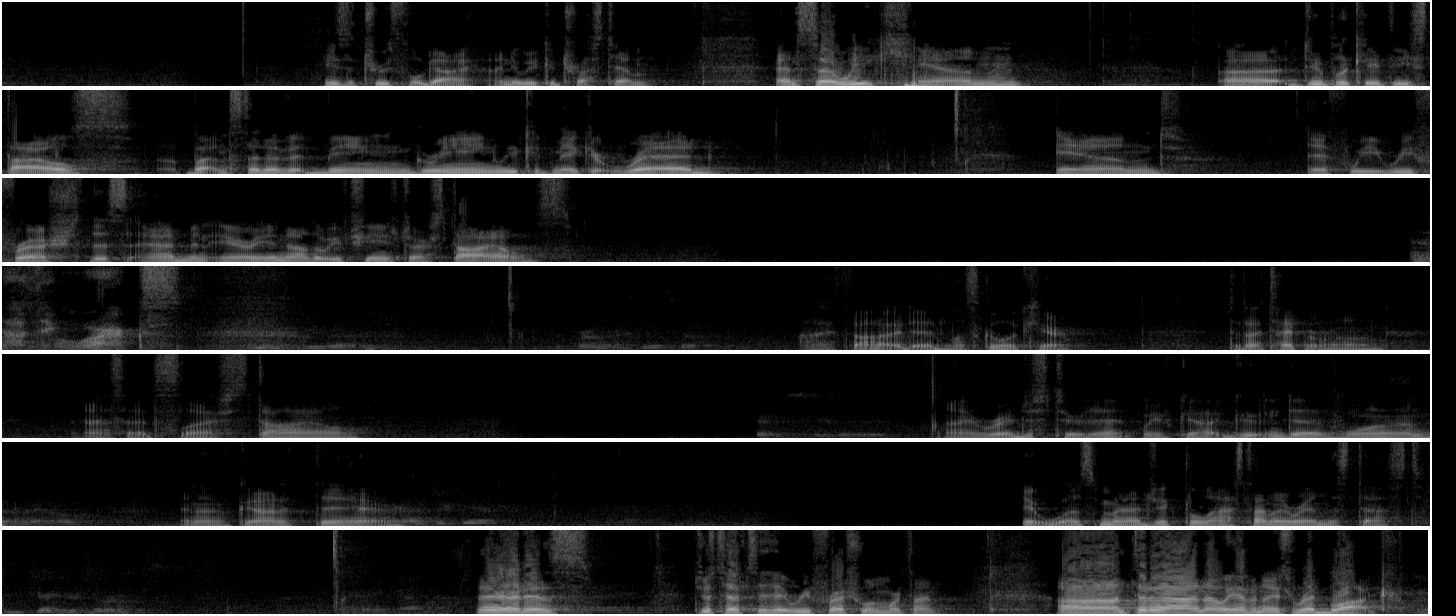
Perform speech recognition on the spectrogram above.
He's a truthful guy. I knew we could trust him. And so we can uh, duplicate these styles, but instead of it being green, we could make it red. And if we refresh this admin area now that we've changed our styles, nothing works. I thought I did. Let's go look here. Did I type it wrong? Asset slash style. I registered it. We've got Gutendev 1, and I've got it there. It was magic the last time I ran this test. There it is. Just have to hit refresh one more time. Uh, ta-da, now we have a nice red block.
